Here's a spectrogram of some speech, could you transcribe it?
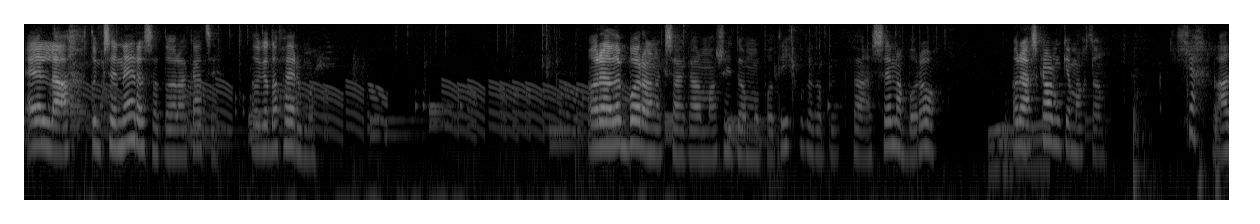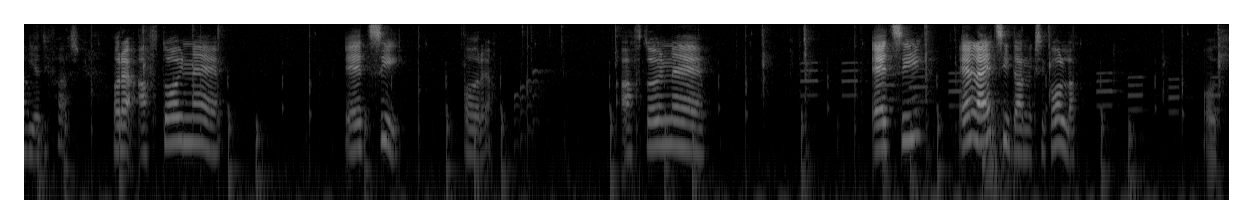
Έλα. Τον ξενέρασα τώρα. Κάτσε. Θα το καταφέρουμε. Ωραία, δεν μπορώ να ξανακάνω μαζί του όμω έχω καταπληκτικά. Εσένα μπορώ. Ωραία, ας κάνουμε και με αυτόν. Χια χλάδια, τι φας. Ωραία, αυτό είναι έτσι. Ωραία. Αυτό είναι έτσι. Έλα, έτσι ήταν, ξεκόλα. Όχι,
